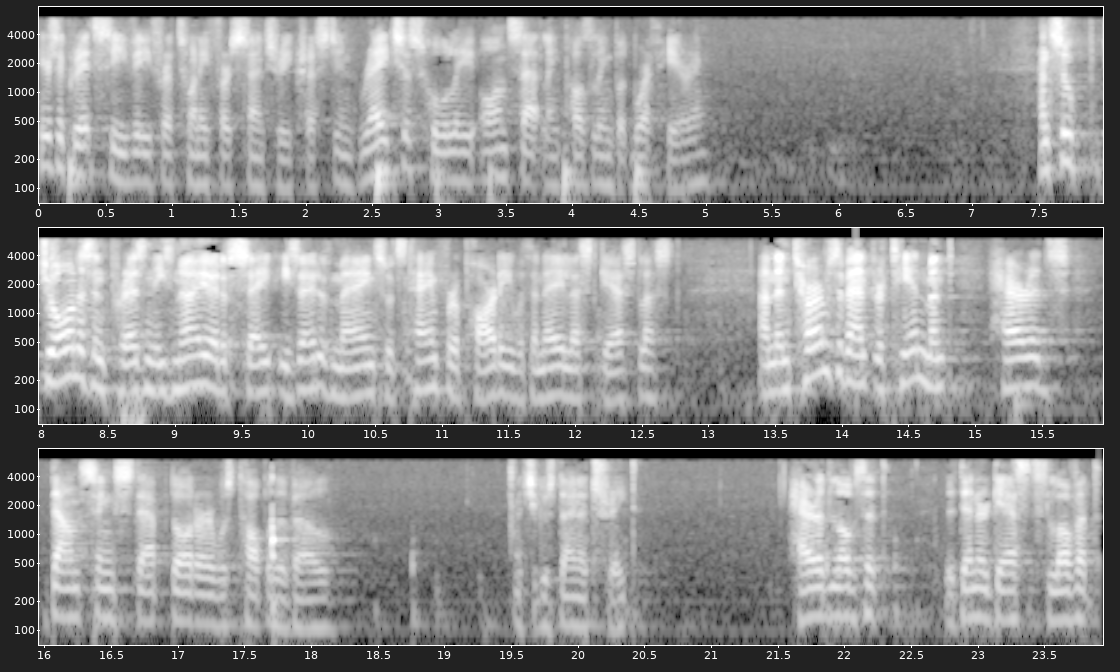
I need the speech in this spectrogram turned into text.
Here's a great CV for a 21st century Christian righteous, holy, unsettling, puzzling, but worth hearing. And so John is in prison. He's now out of sight. He's out of mind. So it's time for a party with an A list guest list. And in terms of entertainment, Herod's dancing stepdaughter was top of the bill. And she goes down a treat. Herod loves it. The dinner guests love it.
